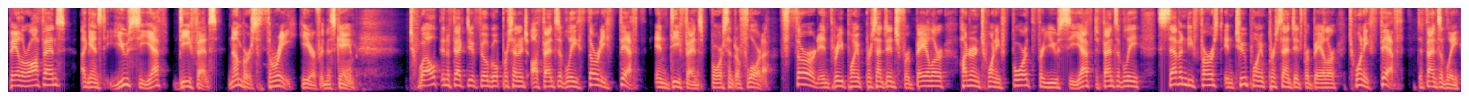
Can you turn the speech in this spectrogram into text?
Baylor offense against UCF defense. Numbers three here for this game. 12th in effective field goal percentage offensively, 35th in defense for Central Florida, third in three point percentage for Baylor, 124th for UCF defensively, 71st in two point percentage for Baylor, 25th defensively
